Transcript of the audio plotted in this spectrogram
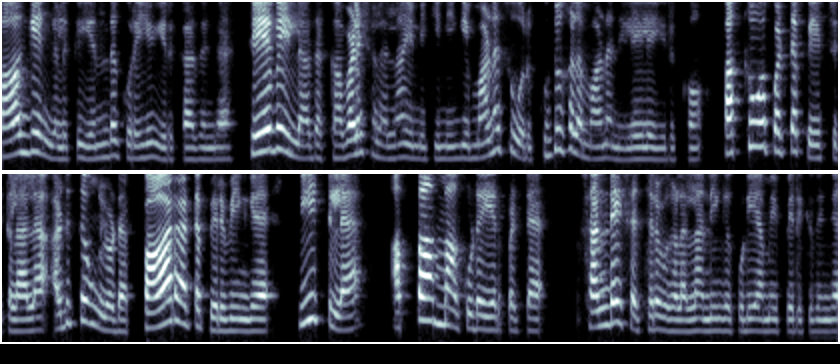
பாகியங்களுக்கு எந்த குறையும் இருக்காதுங்க. தேவையில்லாத கவலைகள் எல்லாம் இன்னைக்கு நீங்க மனசு ஒரு குதூகலமான நிலையில இருக்கும். பக்குவப்பட்ட பேச்சுக்களால அடுத்தவங்களோட பாராட்ட பெறுவீங்க. வீட்டுல அப்பா அம்மா கூட ஏற்பட்ட சண்டை சச்சரவுகள் எல்லாம் நீங்க கூடிய அமைப்பு இருக்குதுங்க.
